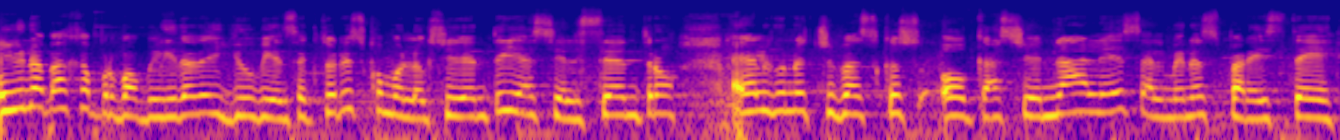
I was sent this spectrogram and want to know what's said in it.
hay una baja probabilidad de lluvia en sectores como el occidente y hacia el centro. Hay algunos chubascos ocasionales, al menos para este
